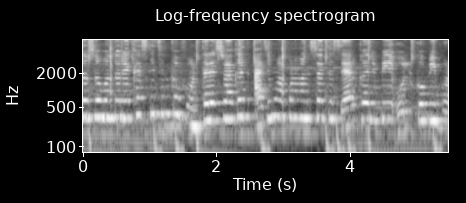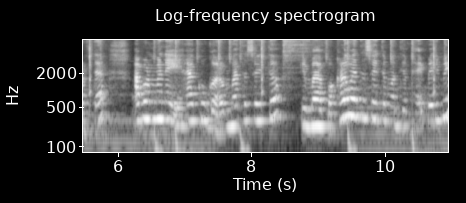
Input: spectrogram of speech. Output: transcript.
ଦର୍ଶକ ବନ୍ଧୁ ରେଖା କିଚେନ୍ଙ୍କ ଭର୍ତ୍ତାରେ ସ୍ୱାଗତ ଆଜି ମୁଁ ଆପଣମାନଙ୍କ ସହିତ ସେୟାର କରିବି ଓଲକୋବି ଭର୍ତ୍ତା ଆପଣମାନେ ଏହାକୁ ଗରମ ଭାତ ସହିତ କିମ୍ବା ପଖାଳ ଭାତ ସହିତ ମଧ୍ୟ ଖାଇପାରିବେ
